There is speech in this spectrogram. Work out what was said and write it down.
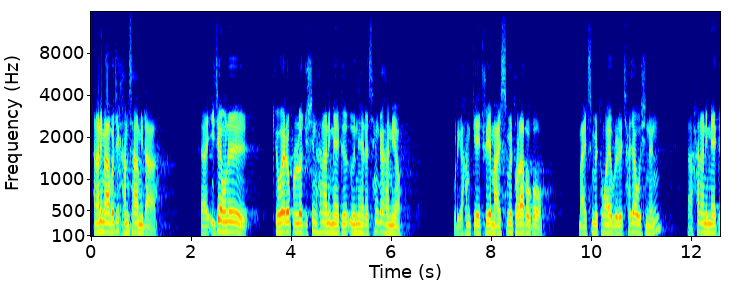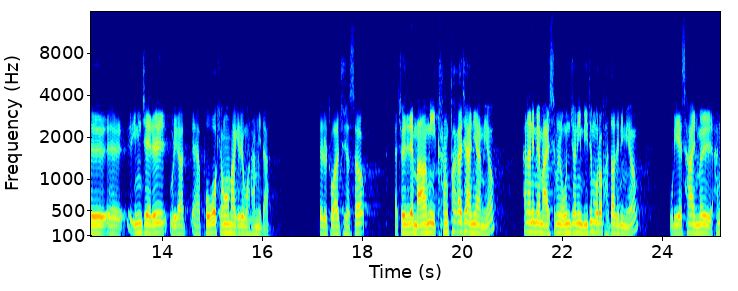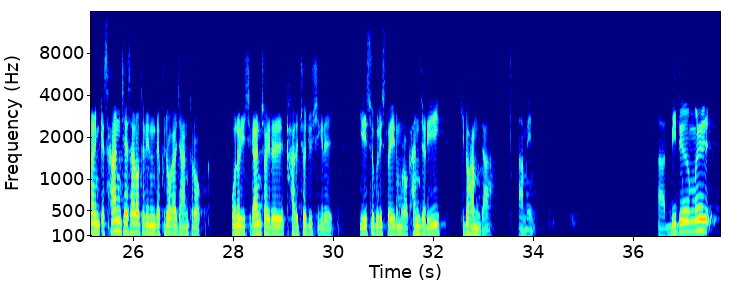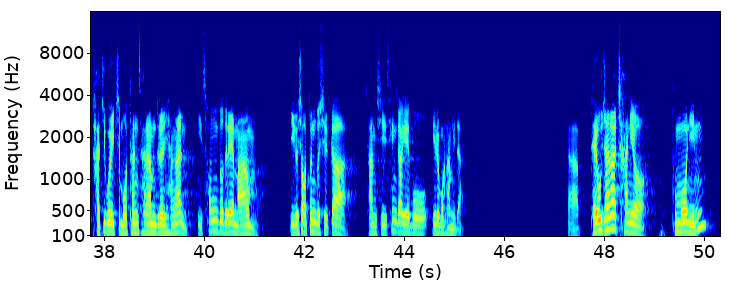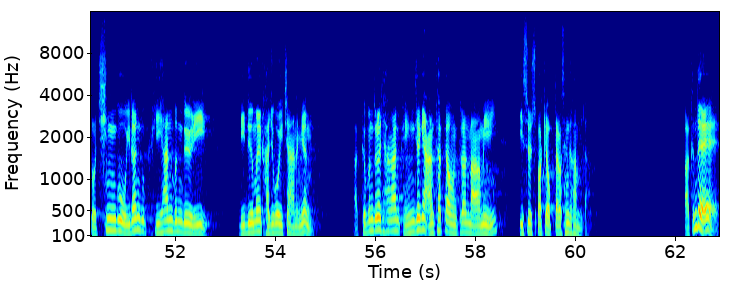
하나님 아버지 감사합니다. 아, 이제 오늘 교회로 불러주신 하나님의 그 은혜를 생각하며 우리가 함께 주의 말씀을 돌아보고 말씀을 통하여 우리를 찾아오시는 아, 하나님의 그 임재를 우리가 아, 보고 경험하기를 원합니다. 저희를 도와주셔서 저희들의 마음이 강팍하지 아니하며 하나님의 말씀을 온전히 믿음으로 받아들이며 우리의 삶을 하나님께 산 제사로 드리는데 부족하지 않도록 오늘 이 시간 저희를 가르쳐 주시기를 예수 그리스도의 이름으로 간절히 기도합니다. 아멘. 아, 믿음을 가지고 있지 못한 사람들을 향한 이 성도들의 마음 이것이 어떤 것일까 잠시 생각해 보기를 원합니다. 아, 배우자나 자녀, 부모님 또 친구 이런 그 귀한 분들이 믿음을 가지고 있지 않으면 아, 그분들을 향한 굉장히 안타까운 그런 마음이 있을 수밖에 없다고 생각합니다. 아 근데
